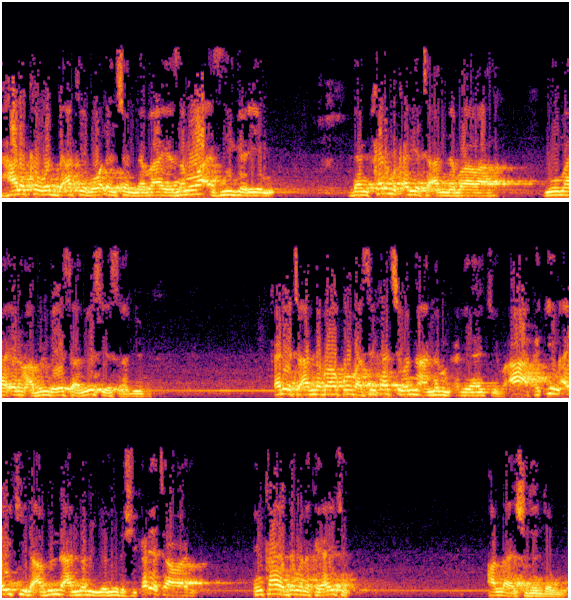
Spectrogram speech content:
halakar wadda aka ma waɗancan na baya zama wa'azi gare mu. Dan kar mu karyata annabawa mu ma irin abin da ya same su ya same mu. Karyata annabawa ko ba sai ka ce wannan annabin ƙarya yake ba. A ka yin aiki da abin da annabin ya zo da shi. Karyatawa ne. In ka yarda mana kai aikin. Allah ya shirye da mu.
